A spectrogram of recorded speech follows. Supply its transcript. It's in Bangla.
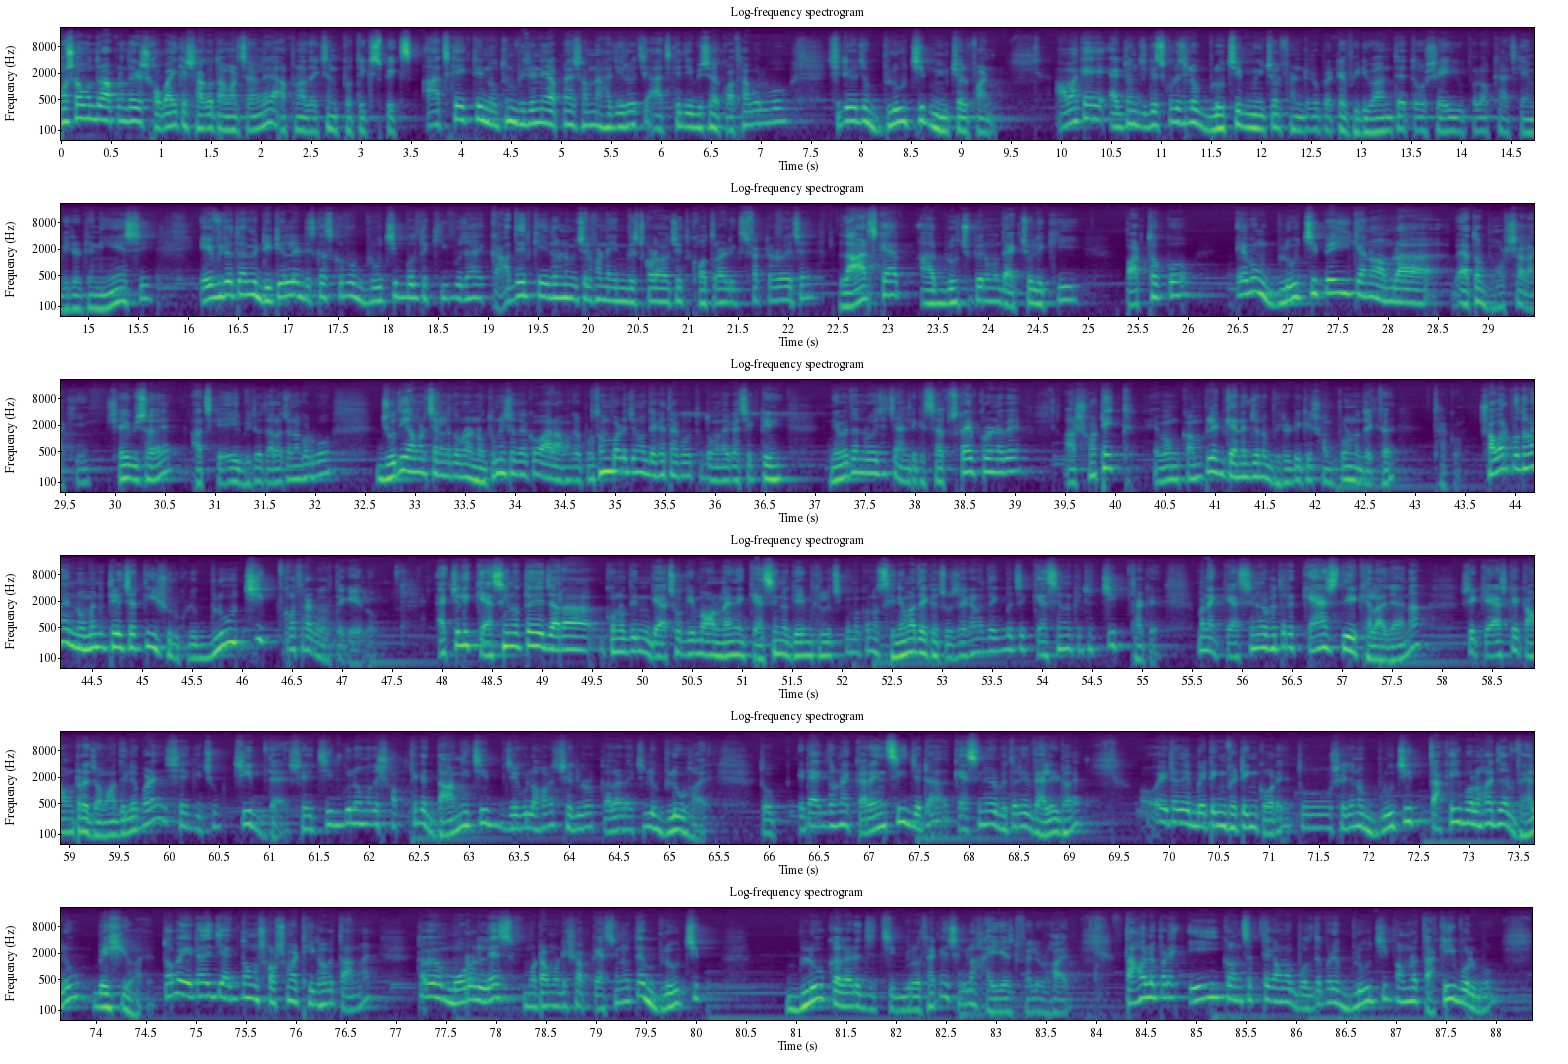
নমস্কার বন্ধুরা, আপনাদের সবাইকে স্বাগত আমার চ্যানেলে। আপনারা দেখছেন প্রতীক স্পিক্স আজকে একটি নতুন ভিডিও নিয়ে আপনাদের সামনে হাজির হয়েছি। আজকে যে বিষয়ে কথা বলব, সেটি হচ্ছে ব্লু চিপ মিউচুয়াল ফান্ড আমাকে একজন জিজ্ঞেস করেছিল ব্লু চিপ মিউচুয়াল ফান্ডের উপর একটা ভিডিও আনতে। তো সেই উপলক্ষে আজকে আমি ভিডিওটা নিয়ে এসেছি। এই ভিডিওতে আমি ডিটেলে ডিসকাস করব ব্লু চিপ বলতে কী বোঝায়, কাদেরকে এই ধরনের মিউচুয়াল ফান্ডে ইনভেস্ট করা উচিত, কতটা রিস্ক ফ্যাক্টর রয়েছে লার্জ ক্যাপ আর ব্লু চিপের মধ্যে অ্যাকচুয়ালি কী পার্থক্য এবং ব্লু চিপেই কেন আমরা এত ভরসা রাখি? সেই বিষয়ে আজকে এই ভিডিওতে আলোচনা করব। যদি আমার চ্যানেলে তোমরা নতুন এসে দেখো আর আমাকে প্রথমবারের জন্য দেখে থাকো, তো তোমাদের কাছে একটি নিবেদন রয়েছে, চ্যানেলটিকে সাবস্ক্রাইব করে নেবে আর সঠিক এবং কমপ্লিট জ্ঞানের জন্য ভিডিওটিকে সম্পূর্ণ দেখতে থাকো। সবার প্রথমে নোমেন ক্লেচার দিয়েই শুরু করি। ব্লু চিপ কথাটা কোথা থেকে এলো? অ্যাকচুয়ালি ক্যাসিনোতে যারা কোনো দিন গেছো কিংবা অনলাইনে ক্যাসিনো গেম খেলেছো কিংবা কোনো সিনেমা দেখেছ, সেখানে দেখবে যে ক্যাসিনোর কিছু চিপ থাকে। মানে ক্যাসিনোর ভেতরে ক্যাশ দিয়ে খেলা যায় না। সে ক্যাশকে কাউন্টারে জমা দিলে পরে সে কিছু চিপ দেয়। সেই চিপগুলোর মধ্যে সব থেকে দামি চিপ যেগুলো হয়, সেগুলোর কালার অ্যাকচুয়ালি ব্লু হয়। তো এটা এক ধরনের কারেন্সি যেটা ক্যাসিনোর ভেতরে ভ্যালিড হয়। ও এটা দিয়ে বেটিং ফেটিং করে। তো সেই জন্য ব্লু চিপ তাকেই বলা হয়, যার ভ্যালু বেশি হয়। তবে এটাই যে একদম সবসময় ঠিক হবে তা নয়। তবে মোরলেস মোটামুটি সব ক্যাসিনোতে ব্লু চিপ ব্লু কালারের যে চিপগুলো থাকে, সেগুলো হাইয়েস্ট ভ্যালুর হয়। তাহলে পরে এই কনসেপ্ট থেকে আমরা বলতে পারি ব্লু চিপ আমরা তাকেই বলব,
